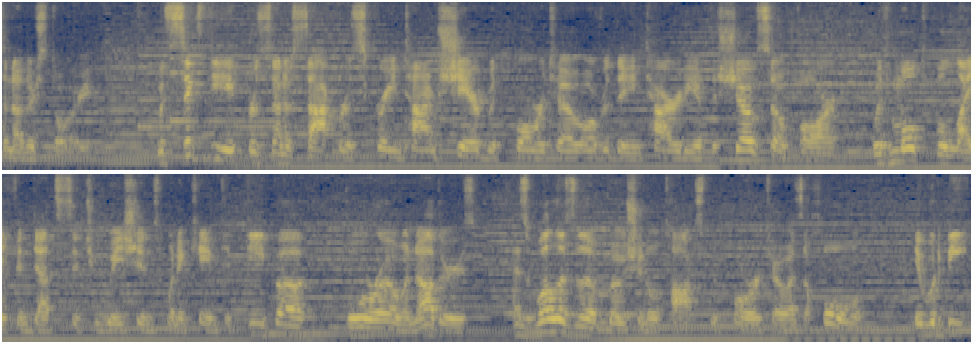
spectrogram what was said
another story. With 68% of Sakura's screen time shared with Boruto over the entirety of the show so far, with multiple life and death situations when it came to Deepa, Boro, and others, as well as the emotional talks with Boruto as a whole, it would be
